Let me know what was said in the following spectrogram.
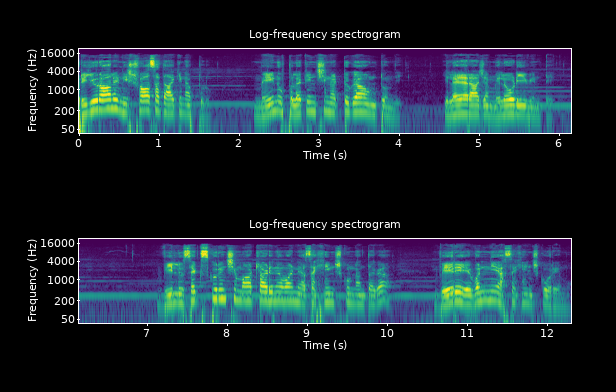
ప్రియురాలి నిశ్వాస తాకినప్పుడు మేను పులకించినట్టుగా ఉంటుంది ఇళయరాజ మెలోడీ వింటే. వీళ్ళు సెక్స్ గురించి మాట్లాడిన వాడిని అసహ్యించుకున్నంతగా వేరే ఎవరిని అసహ్యించుకోరేమో.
